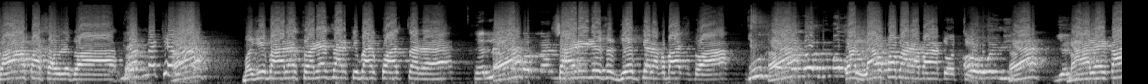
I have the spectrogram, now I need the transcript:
का फसवलं तो लग्न केलं? हा? म्हणजे मला सोन्यासारखी बायको असताना लग्न हा? करून आणलं. साडी नेसून जेब केला का माझा तो हा? तू हा? लाव मला. का बारा बारा तो अहो, वहिनी. यांनी- नालाय का.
